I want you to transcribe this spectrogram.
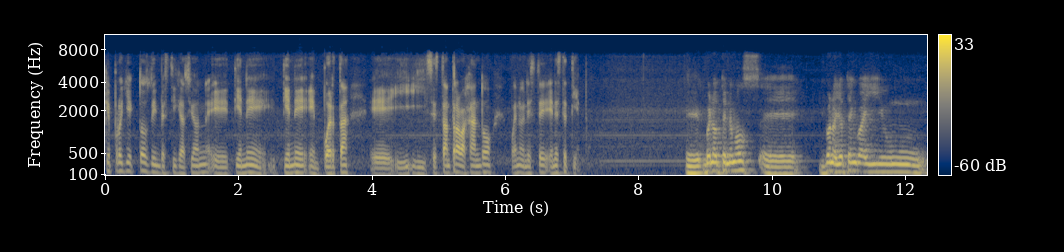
¿Qué proyectos de investigación tiene, tiene en puerta y, se están trabajando, bueno, en este, en este tiempo? bueno, tenemos, bueno, yo tengo ahí un,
